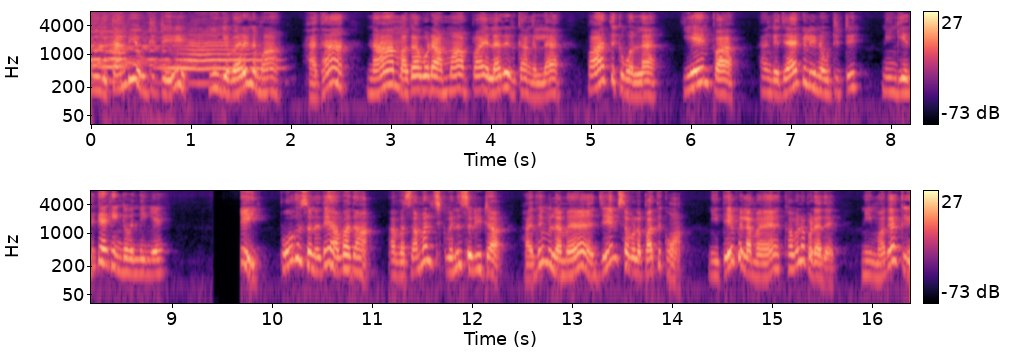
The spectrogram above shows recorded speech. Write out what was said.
நீங்க தம்பியை விட்டுட்டு நீங்க வரணுமா? அதான் நான் மகாவோட அம்மா அப்பா எல்லாரும் இருக்காங்கல்ல. பாத்துக்குவோம்ல ஏன்பா? அங்க ஜாக்குலினை விட்டுட்டு நீங்க எதுக்காக இங்க வந்தீங்க? ஏய் போக சொன்னதே அவ தான் அவ சமாளிச்சுக்குவேன்னு சொல்லிட்டா. அதுவும் இல்லாம ஜேம்ஸ் அவளை பாத்துக்குவான் நீ தேவையில்லாம கவலைப்படாத. நீ மகாக்கு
